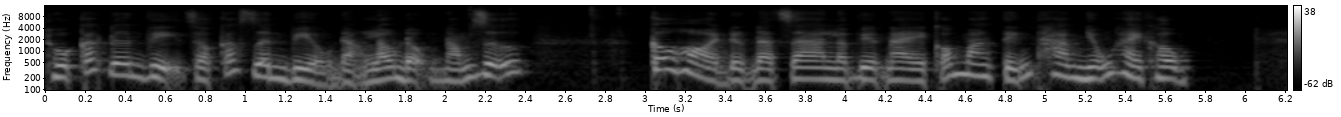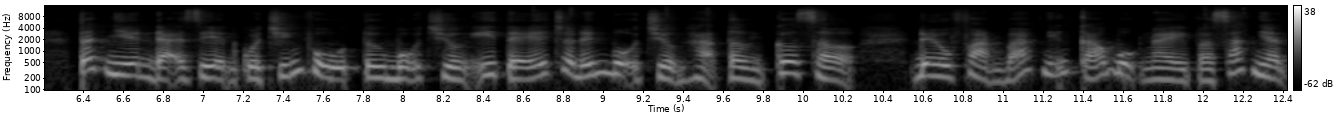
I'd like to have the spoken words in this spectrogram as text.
thuộc các đơn vị do các dân biểu đảng lao động nắm giữ. Câu hỏi được đặt ra là việc này có mang tính tham nhũng hay không? Tất nhiên, đại diện của chính phủ từ Bộ trưởng Y tế cho đến Bộ trưởng Hạ tầng cơ sở đều phản bác những cáo buộc này và xác nhận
